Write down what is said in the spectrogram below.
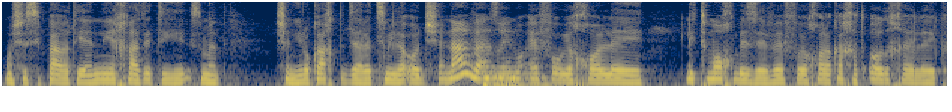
כמו שסיפרתי, אני החלטתי, זאת אומרת, שאני לוקחת את זה על עצמי לעוד שנה, ואז ראינו איפה הוא יכול uh, לתמוך בזה, ואיפה הוא יכול לקחת עוד חלק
